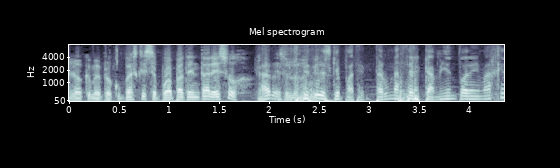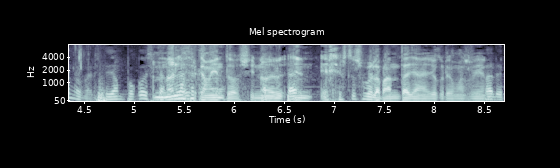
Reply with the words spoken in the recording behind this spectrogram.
lo que, me, preocupa es que se pueda patentar eso. Claro, eso es lo que es que patentar un acercamiento a la imagen me parecía un poco... No el acercamiento, sino el, gesto sobre la pantalla, yo creo más bien. Vale,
